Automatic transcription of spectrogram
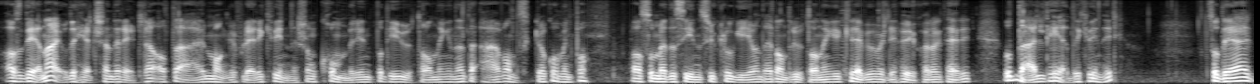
Altså Det ene er jo det helt generelle, at det er mange flere kvinner som kommer inn på de utdanningene det er vanskelig å komme inn på. Altså Medisin, psykologi og en del andre utdanninger krever jo veldig høye karakterer. Og der leder kvinner. Så det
